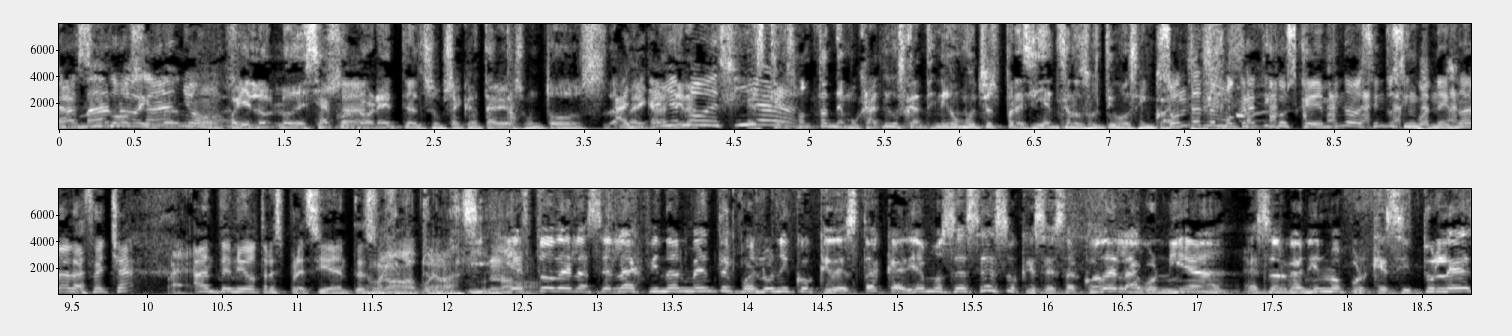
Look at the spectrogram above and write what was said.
hace, dos años. Oye, lo, lo decía O con Lorete, el subsecretario de Asuntos. Ayer- lo decía. Es que son tan democráticos que han tenido muchos presidentes en los últimos cinco Son años. tan democráticos que de 1959 a la fecha han tenido tres presidentes. No, bueno. Y, no. y esto de la CELAC finalmente, pues lo único que destacaríamos es eso, que se sacó de la agonía ese organismo, porque si tú lees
